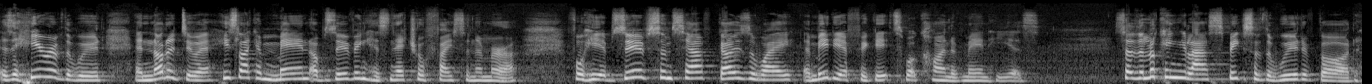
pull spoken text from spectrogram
is a hearer of the word and not a doer, he's like a man observing his natural face in a mirror. For he observes himself, goes away, immediately forgets what kind of man he is. So the looking glass speaks of the Word of God.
